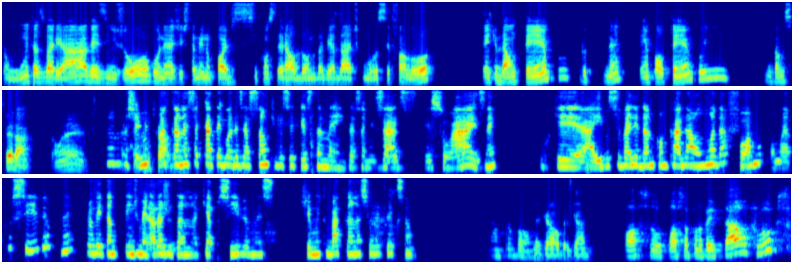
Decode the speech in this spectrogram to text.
São muitas variáveis em jogo, né? A gente também não pode se considerar o dono da verdade, como você falou. Tem que dar um tempo, né? Tempo ao tempo e, e vamos esperar. Então é. Ah, achei muito bacana essa categorização que você fez também, das amizades pessoais, né? Porque aí você vai lidando com cada uma da forma como é possível, né? Aproveitando que tem de melhor, ajudando no que é possível, mas achei muito bacana a sua reflexão. Muito bom. Legal, obrigado. Posso, posso aproveitar o fluxo?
